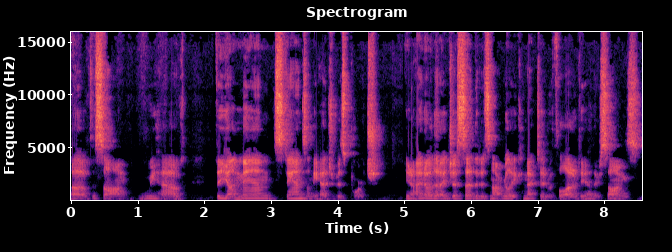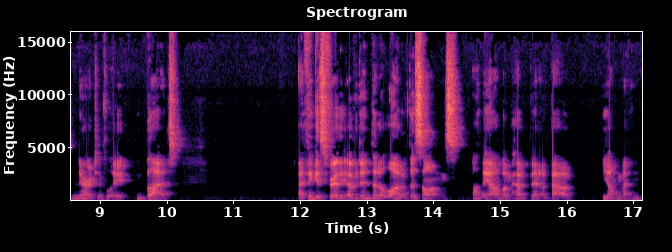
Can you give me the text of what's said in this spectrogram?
of the song, we have the young man stands on the edge of his porch. You know, I know that I just said that it's not really connected with a lot of the other songs narratively, but I think it's fairly evident that a lot of the songs on the album have been about young men.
